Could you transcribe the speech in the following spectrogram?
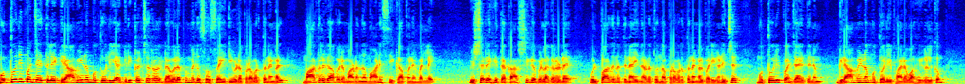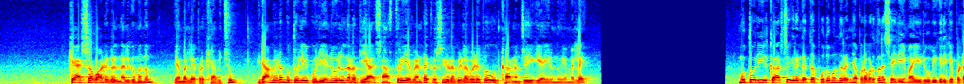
മുത്തോലി പഞ്ചായത്തിലെ ഗ്രാമീണ മുത്തോലി അഗ്രികൾച്ചറൽ ഡെവലപ്മെന്റ് സൊസൈറ്റിയുടെ പ്രവർത്തനങ്ങൾ മാതൃകാപരമാണെന്ന് Mani C Kappan M L A. വിഷരഹിത കാർഷിക വിളകളുടെ ഉൽപാദനത്തിനായി നടത്തുന്ന പ്രവർത്തനങ്ങൾ പരിഗണിച്ച് മുത്തോലി പഞ്ചായത്തിനും ഗ്രാമീണ മുത്തോലി ഭാരവാഹികൾക്കും ക്യാഷ് അവാർഡുകൾ നൽകുമെന്നും എം എൽ എ പ്രഖ്യാപിച്ചു. ഗ്രാമീണ മുത്തോലി പുലിയന്നൂരിൽ നടത്തിയ ശാസ്ത്രീയ വെണ്ട കൃഷിയുടെ വിളവെടുപ്പ് ഉദ്ഘാടനം ചെയ്യുകയായിരുന്നു എം എൽ എ. മുത്തോലിയിൽ കാർഷിക രംഗത്ത് പുതുമ നിറഞ്ഞ പ്രവർത്തന ശൈലിയുമായി രൂപീകരിക്കപ്പെട്ട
